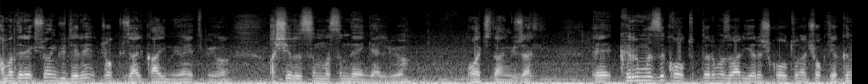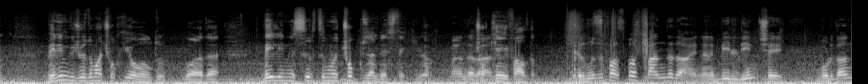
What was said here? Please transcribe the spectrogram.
Ama direksiyon güderi çok güzel kaymıyor, etmiyor. Aşırı ısınmasını da engelliyor. O açıdan güzel. Ee, kırmızı koltuklarımız var. Yarış koltuğuna çok yakın. Benim vücuduma çok iyi oldu bu arada. Belimi, sırtımı çok güzel destekliyor. Ben de çok beğendim. keyif aldım. Kırmızı paspas bende de aynı. Hani bildiğin şey buradan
